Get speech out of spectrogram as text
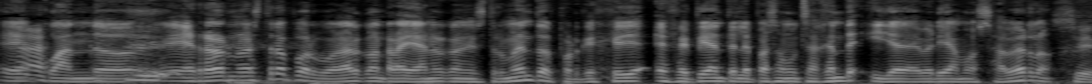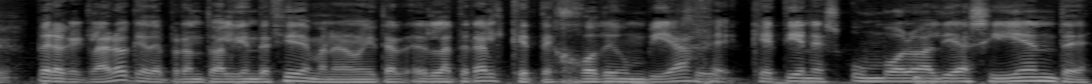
Eh, cuando error nuestro por volar con Ryanair con instrumentos, porque es que efectivamente le pasa a mucha gente y ya deberíamos saberlo. Sí. Pero que claro, que de pronto alguien decide de manera unilateral que te jode un viaje, que tienes un vuelo al día siguiente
